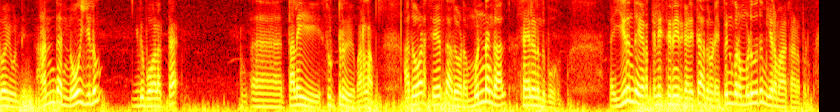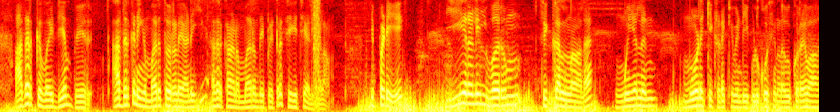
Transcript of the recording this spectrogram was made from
நோய் உண்டு. அந்த நோயிலும் இது போலத்த தலை சுற்று வரலாம். அதோடு சேர்ந்து அதோட முன்னங்கால் செயலிழந்து போகும். இருந்த இடத்துல சிறுநீர் கழித்து அதனுடைய பின்புறம் முழுவதும் ஈரமாக காணப்படும். அதற்கு வைத்தியம் வேறு. அதற்கு நீங்கள் மருத்துவர்களை அணுகி அதற்கான மருந்தை பெற்று சிகிச்சை அளிக்கலாம். இப்படி ஈரலில் வரும் சிக்கல்னால் முயலின் மூளைக்கு கிடைக்க வேண்டிய குளுக்கோஸின் அளவு குறைவாக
